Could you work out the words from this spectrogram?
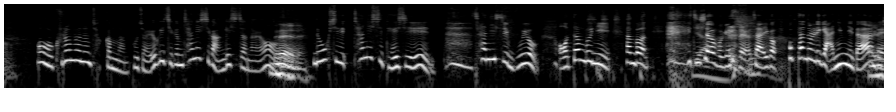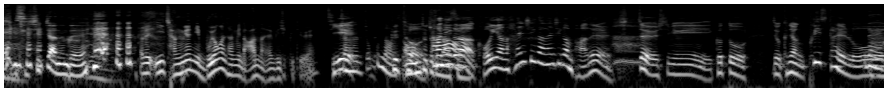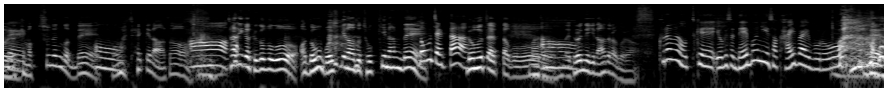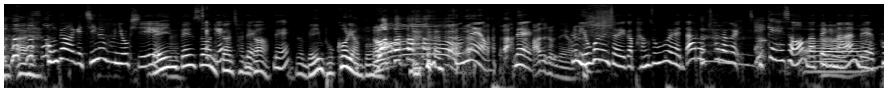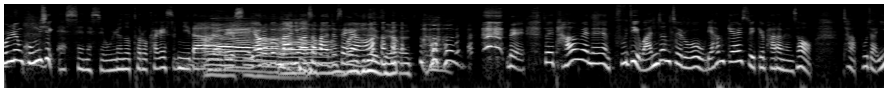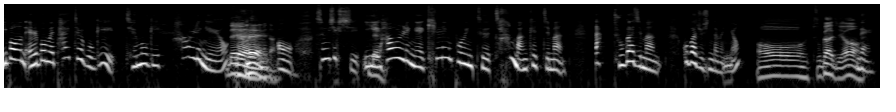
어, 그러면은 잠깐만 보자. 여기 지금 찬희 씨가 안 계시잖아요. 네. 네네. 근데 혹시 찬희 씨 대신 찬희 씨 무용 어떤 분이 한번 해주셔 보겠어요. 자, 이거 폭탄 돌리기 아닙니다. 아, 네. 쉽지 않은데. 근데 이 장면이 무용한 장면이 나왔나요 뮤직비디오에? 진짜 한 조금 나왔어요. 그쵸. 어, 엄청 조금 찬이가. 거의 한 1시간, 1시간 반을 진짜 열심히, 그것도 이제 그냥 프리스타일로 네, 네. 이렇게 막 추는 건데, 어. 정말 짧게 나와서. 아, 찬이가 그거 보고, 아, 너무 멋있게 나와서 좋긴 한데, 너무 짧다. 너무 짧다고. 맞아요. 네, 그런 얘기는 하더라고요. 그러면 어떻게 여기서 네 분이서 가위바위보로 네. 아, 공평하게 지는 분이 혹시 메인 네. 댄서니까 네, 네. 그럼 메인 보컬이 한번 좋네요. 네. 아주 좋네요. 그럼 요거는 저희가 방송 후에 따로 촬영을 짧게 해서 맛배기만 네 볼륨 공식 SNS에 올려 놓. 올려놓도록 하겠습니다. 아, 네. 여러분 많이 와서 봐주세요. 많이 기대해주세요. 네, 저희 다음에는 부디 완전체로 우리 함께 할 수 있길 바라면서 자 보자 이번 앨범의 타이틀곡이 제목이 Howling이에요. 네, 네. 맞습니다. 어, 승식 씨, 이 네. Howling의 killing point 참 많겠지만 딱 두 가지만 꼽아 주신다면요? 어, 두 가지요. 네.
